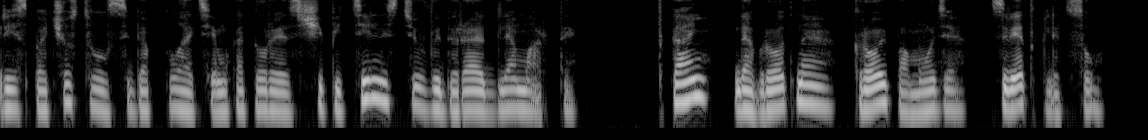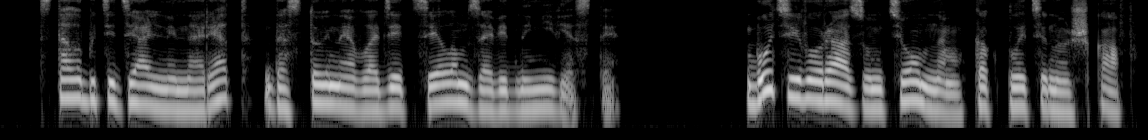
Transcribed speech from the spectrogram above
Рис почувствовал себя платьем, которое с щепетильностью выбирают для Марты. Ткань добротная, крой по моде, цвет к лицу. Стало быть, идеальный наряд, достойный овладеть телом завидной невесты. Будь его разум темным, как платяной шкаф,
